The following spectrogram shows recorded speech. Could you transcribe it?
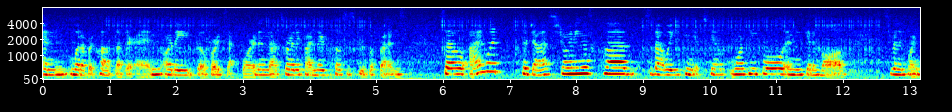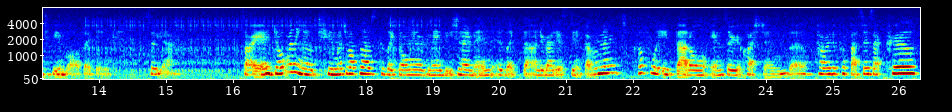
in whatever club that they're in, or they go for exec board, and that's where they find their closest group of friends. So I would suggest joining this club so that way you can get to know more people and get involved. It's really important to be involved, I think. So yeah. Sorry, I don't really know too much about clubs because like the only organization I'm in is like the undergraduate student government. Hopefully that'll answer your question though. How are the professors at CWRU?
